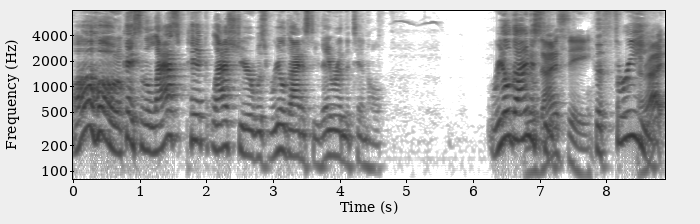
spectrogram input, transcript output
Oh, okay. So the last pick last year was Real Dynasty. They were in the tin hole. Real Dynasty. Dynasty. The three. All right.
